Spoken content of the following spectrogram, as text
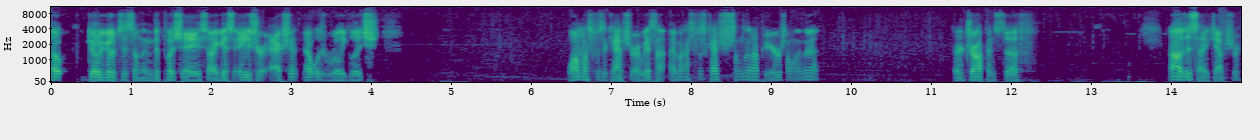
Oh, go to go to something to push A. So I guess A is your action. That was really glitched. What am I supposed to capture? I guess I, am I supposed to capture something up here or something like that? They're dropping stuff. Oh, this is how you capture.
